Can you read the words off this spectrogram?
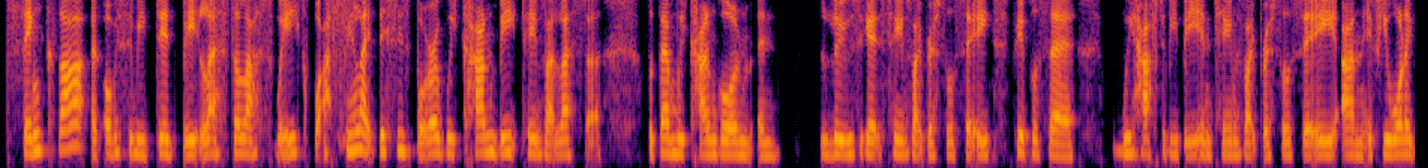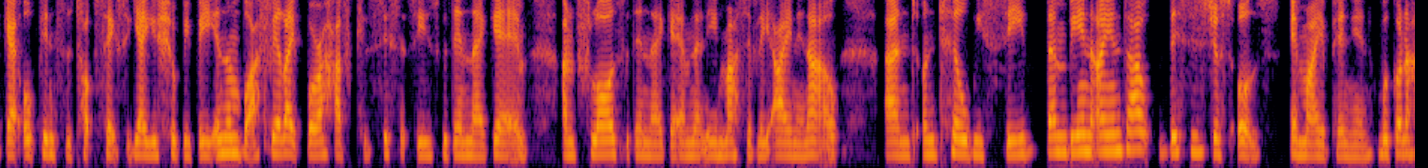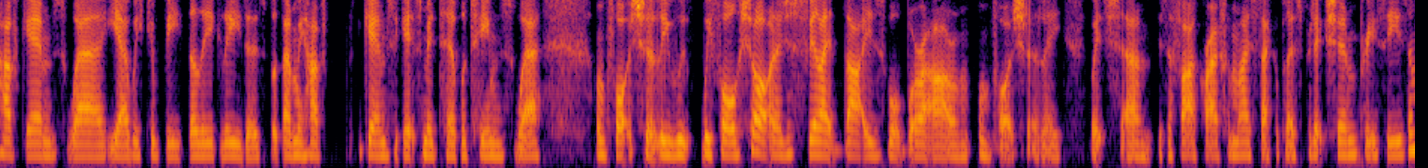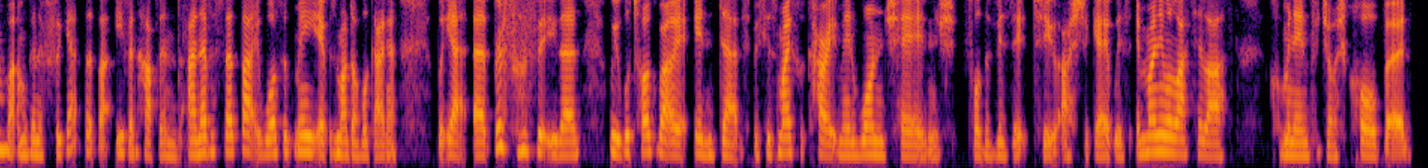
think that. And obviously, we did beat Leicester last week, but I feel like this is Boro. We can beat teams like Leicester, but then we can go and, and lose against teams like Bristol City. People say we have to be beating teams like Bristol City. And if you want to get up into the top six, yeah, you should be beating them. But I feel like Boro have consistencies within their game and flaws within their game that need massively ironing out. And until we see them being ironed out, this is just us, in my opinion. We're going to have games where, yeah, we can beat the league leaders, but then we have games against mid-table teams where unfortunately we, we fall short and i just feel like that is what are unfortunately which um, is a far cry from my second place prediction pre-season but i'm going to forget that that even happened. I never said that it wasn't me it was my doppelganger. But yeah uh, bristol city then we will talk about it in depth because michael carrick made one change for the visit to ashton gate with emmanuel latte-lath coming in for josh coburn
